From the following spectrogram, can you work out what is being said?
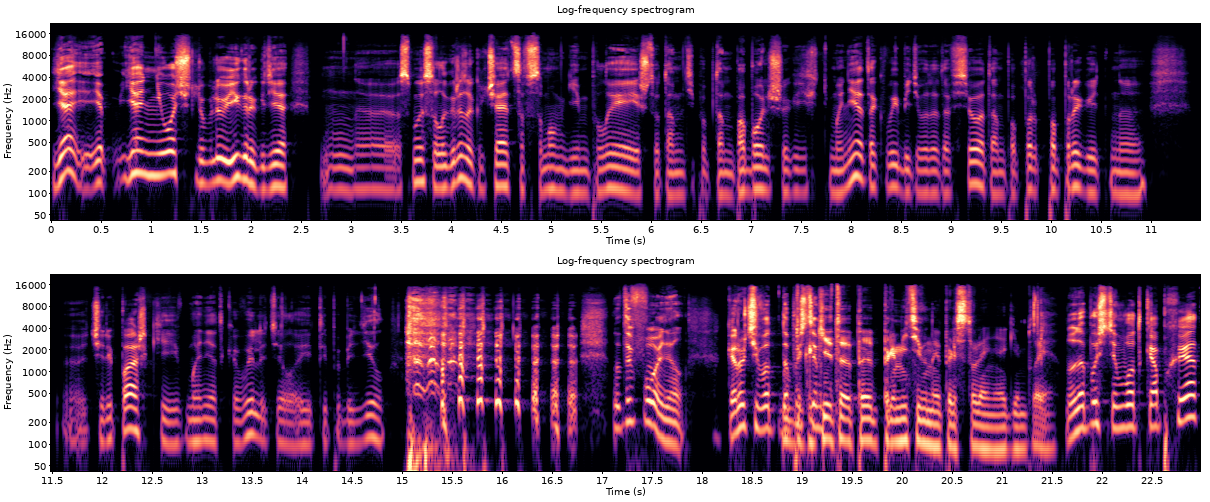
Я, я, я не очень люблю игры, где э, смысл игры заключается в самом геймплее, что там, типа, там побольше каких-нибудь монеток выбить, вот это все, там попр- попрыгать на э, черепашки, и монетка вылетела, и ты победил. Ну, ты понял. Короче, вот, допустим... Какие-то примитивные представления о геймплее. Ну, допустим, вот Cuphead,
